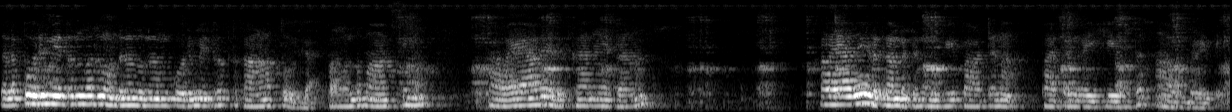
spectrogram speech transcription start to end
ചിലപ്പോൾ ഒരു മീറ്റർ എന്ന് പറഞ്ഞ് കൊണ്ടുവരുന്ന തുണി നമുക്ക് ഒരു മീറ്റർ കാണത്തുമില്ല. അപ്പം അതുകൊണ്ട് മാക്സിമം കളയാതെ എടുക്കാനായിട്ടാണ് കളയാതെ എടുക്കാൻ പറ്റും നമുക്ക് ഈ പാറ്റേൺ പാറ്റേൺ കഴിക്കിയിട്ട് ആകുമ്പോഴേക്കും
